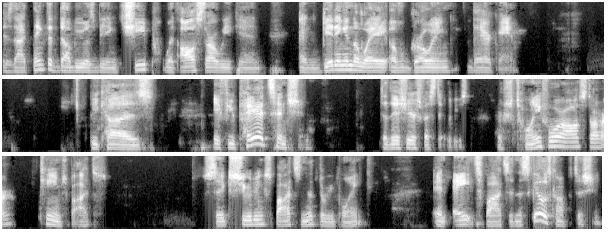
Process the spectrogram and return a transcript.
is that I think the W is being cheap with All Star Weekend and getting in the way of growing their game. Because if you pay attention to this year's festivities, there's 24 All Star team spots, six shooting spots in the three point, and eight spots in the skills competition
